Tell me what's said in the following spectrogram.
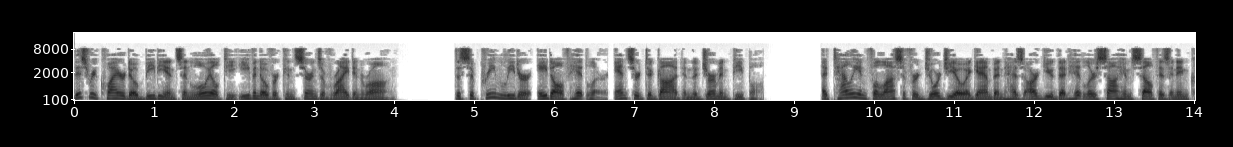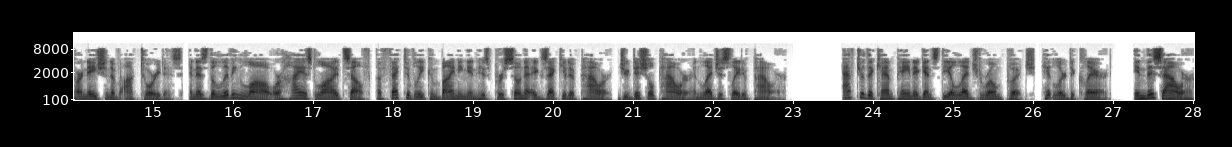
This required obedience and loyalty even over concerns of right and wrong. The supreme leader, Adolf Hitler, answered to God and the German people. Italian philosopher Giorgio Agamben has argued that Hitler saw himself as an incarnation of auctoritas, and as the living law or highest law itself, effectively combining in his persona executive power, judicial power and legislative power. After the campaign against the alleged Röhm Putsch, Hitler declared, "...in this hour,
